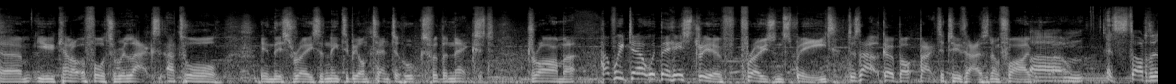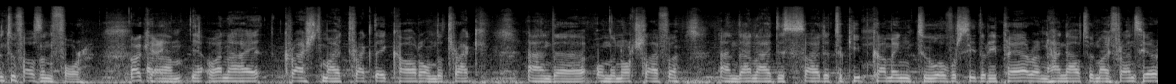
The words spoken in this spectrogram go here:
Um, you cannot afford to relax at all in this race and need to be on tenterhooks for the next drama. Have we dealt with the history of frozen speed? Does that go back to 2005 um, well? It started in 2004. Okay. Um, yeah, when I crashed my track day car on the track and uh, on the Nordschleife, and then I decided to keep coming to oversee the repair and hang out with my friends here.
